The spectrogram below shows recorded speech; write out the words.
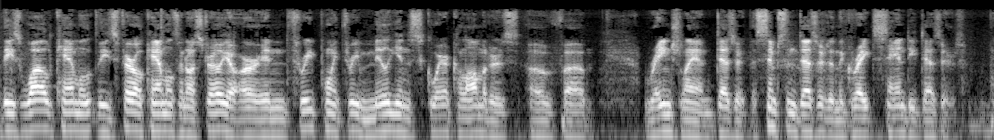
these wild camel, these feral camels in Australia are in 3.3 million square kilometers of uh, rangeland desert, the Simpson Desert and the Great Sandy Desert.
